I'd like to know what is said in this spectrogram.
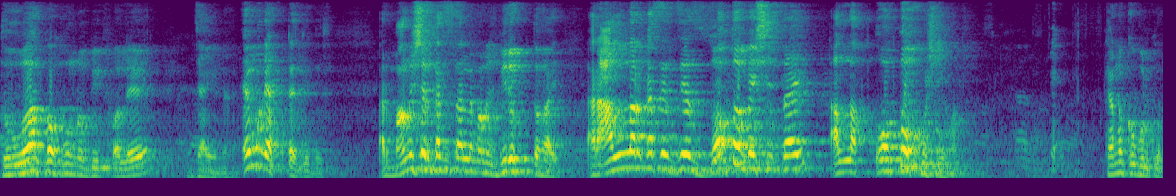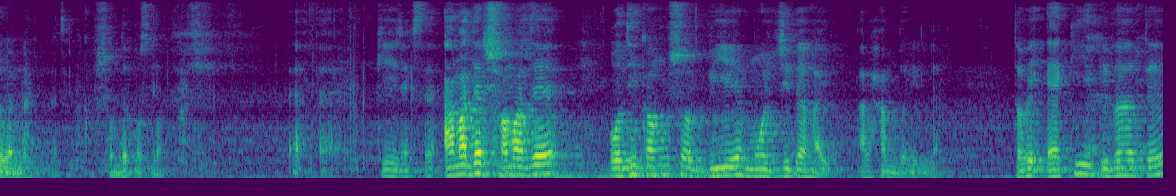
দোয়া কখনো বিফলে যায় না এমন একটা জিনিস। আর মানুষের কাছে চাইলে মানুষ বিরক্ত হয়। আর আল্লাহর কাছে যে যত বেশি চাই আল্লাহ তত খুশি হন। কেন কবুল করবেন না? খুব সুন্দর প্রশ্ন। কি দেখছে আমাদের সমাজে অধিকাংশ বিয়ে মসজিদে হয়, আলহামদুলিল্লাহ। তবে একই বিবাহতে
